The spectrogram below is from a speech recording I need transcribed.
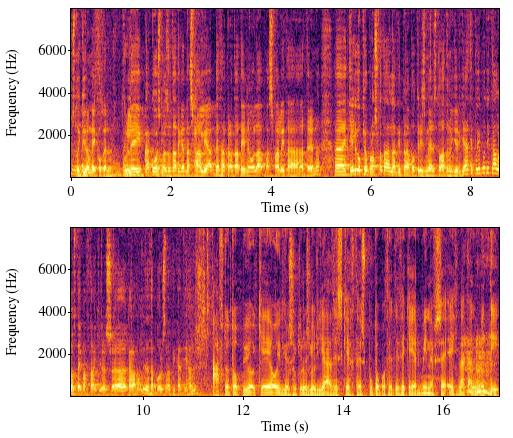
Στον κύριο Μεϊκόπελο. Του λέει κακώ μας ρωτάτε για την ασφάλεια. Δεν θα πρέπει να ρωτάτε, είναι όλα ασφαλή τα τρένα. Ε, και λίγο πιο πρόσφατα, δηλαδή πριν από τρεις μέρες, το Άδωνο Γεωργιάτη που είπε ότι καλώς τα είπε αυτά ο κύριος Καραμαλή, δεν θα μπορούσε να πει κάτι άλλο. Αυτό το οποίο και ο ίδιος ο κύριος Γεωργιάδης και χθες που τοποθετήθηκε και ερμήνευσε έχει να κάνει με τι;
